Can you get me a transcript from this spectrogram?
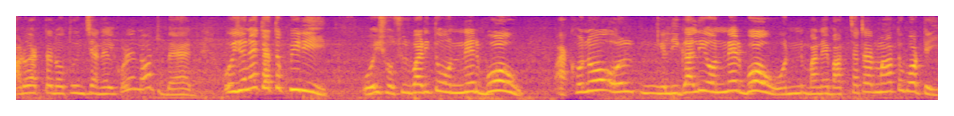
আরও একটা নতুন চ্যানেল করে নট ব্যাড ওই জন্যই তো এত পিড়িত। ওই শ্বশুরবাড়ি তো অন্যের বউ। এখনও ওর লিগালি অন্যের বউ মানে বাচ্চাটার মা তো বটেই,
